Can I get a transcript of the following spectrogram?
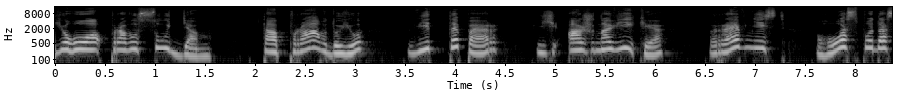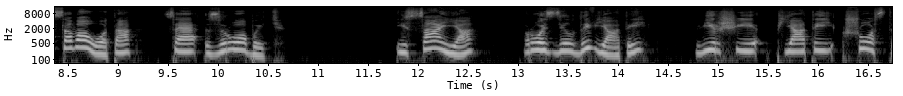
Його правосуддям та правдою відтепер й аж навіки, ревність Господа Саваота це зробить. Ісая, розділ 9, вірші 5, 6.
